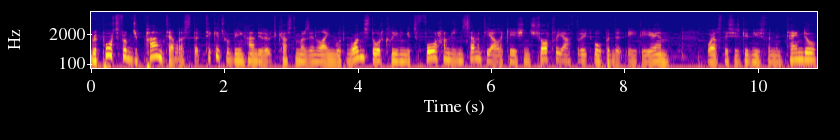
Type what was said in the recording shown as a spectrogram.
Reports from Japan tell us that tickets were being handed out to customers in line with one store clearing its 470 allocation shortly after it opened at 8am. Whilst this is good news for Nintendo,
